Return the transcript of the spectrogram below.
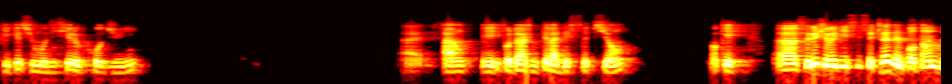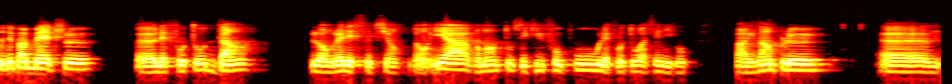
cliquez sur modifier le produit. Il faudra ajouter la description. OK. Euh, ce que je veux dire ici, c'est très important de ne pas mettre euh, les photos dans l'onglet description. Donc, il y a vraiment tout ce qu'il faut pour les photos à ce niveau. Par exemple, euh,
